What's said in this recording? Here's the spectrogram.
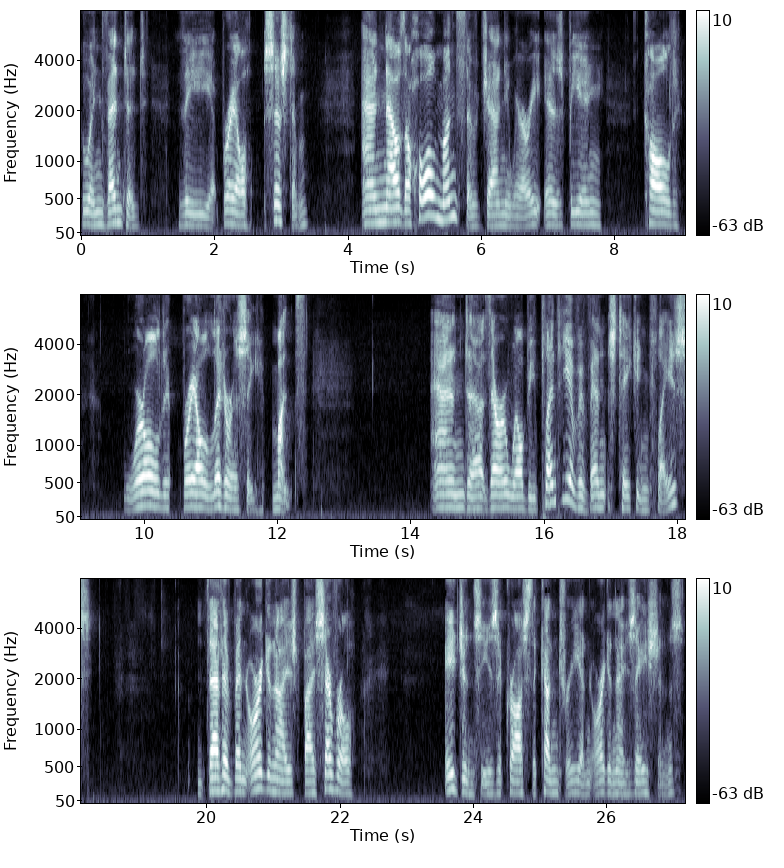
who invented the Braille system. And now the whole month of January is being called World Braille Literacy Month. And uh, there will be plenty of events taking place that have been organized by several agencies across the country and organizations.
